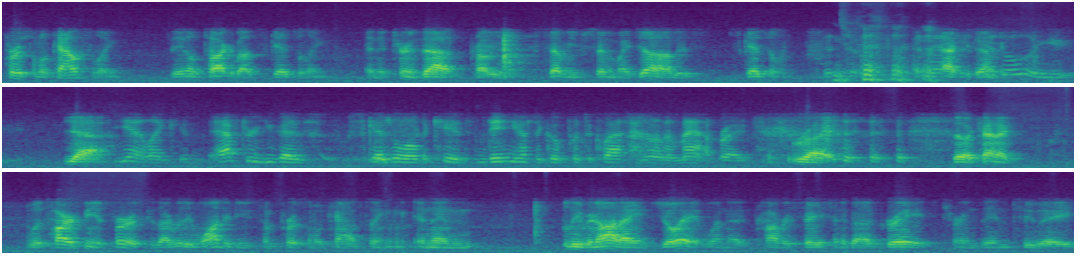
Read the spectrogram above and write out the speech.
personal counseling. They don't talk about scheduling, and it turns out probably 70% of my job is scheduling. And And that's academic. schedule, or you, Yeah. yeah, like after you guys schedule all the kids, then you have to go put the classes on a map, right? Right. So it kind of was hard for me at first because I really wanted to do some personal counseling, and then, believe it or not, I enjoy it when a conversation about grades turns into a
